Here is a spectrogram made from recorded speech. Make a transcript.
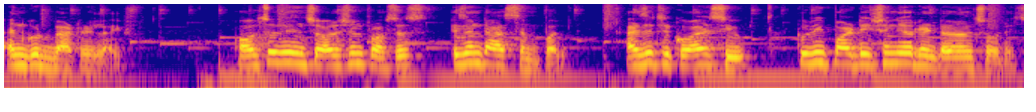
and good battery life. Also the installation process isn't as simple as it requires you to repartition your internal storage,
